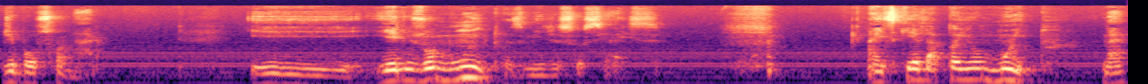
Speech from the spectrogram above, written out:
de Bolsonaro. E, e ele usou muito as mídias sociais. A esquerda apanhou muito, né?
